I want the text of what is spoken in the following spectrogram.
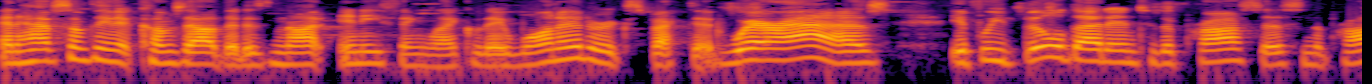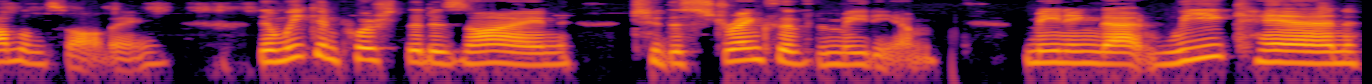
and have something that comes out that is not anything like they wanted or expected. Whereas if we build that into the process and the problem solving, then we can push the design to the strength of the medium, meaning that we can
